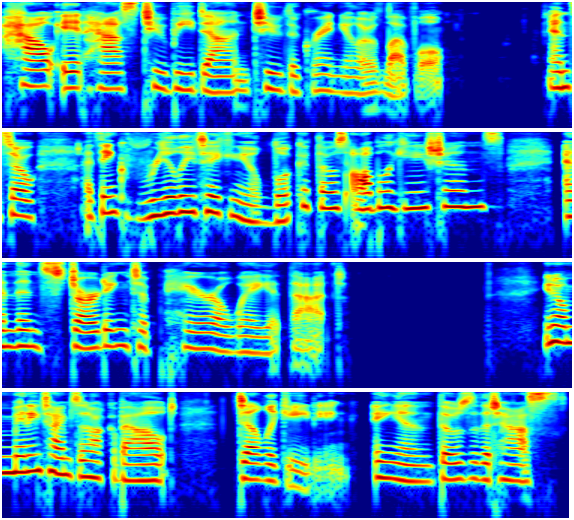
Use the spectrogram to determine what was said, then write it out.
how it has to be done to the granular level. And so I think really taking a look at those obligations and then starting to pare away at that. You know, many times I talk about delegating, and those are the tasks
